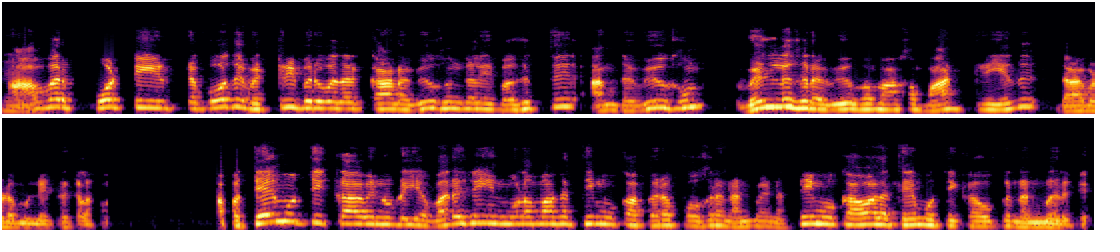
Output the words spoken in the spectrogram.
அவர் போட்டியிட்ட போது வெற்றி பெறுவதற்கான வியூகங்களை வகுத்து அந்த வியூகம் வெல்லுகிற வியூகமாக மாற்றியது திராவிட முன்னேற்ற கழகம். அப்ப தேமுதிகவினுடைய வருகையின் மூலமாக திமுக பெறப்போகிற நன்மை என்ன? திமுகவால தேமுதிகவுக்கு நன்மை இருக்கு.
